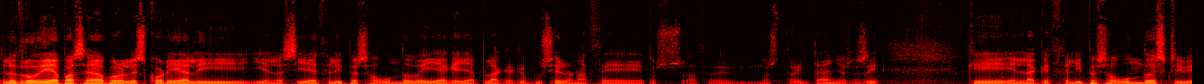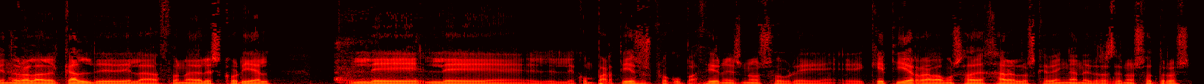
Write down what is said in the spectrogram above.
El otro día paseaba por el Escorial y, y en la silla de Felipe II veía aquella placa que pusieron hace, pues, hace unos 30 años así, que en la que Felipe II, escribiéndole al alcalde de la zona del Escorial, le, le, le compartía sus preocupaciones ¿no? sobre eh, qué tierra vamos a dejar a los que vengan detrás de nosotros,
